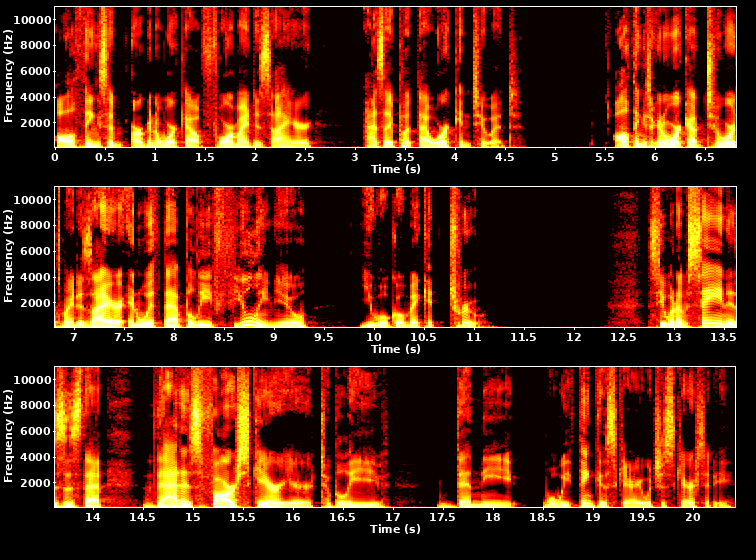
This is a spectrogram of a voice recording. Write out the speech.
All things are going to work out for my desire as I put that work into it. All things are going to work out towards my desire. And with that belief fueling you, you will go make it true. See, what I'm saying is, is that that is far scarier to believe than the what we think is scary, which is scarcity.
